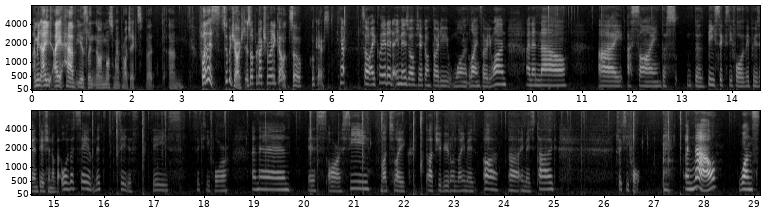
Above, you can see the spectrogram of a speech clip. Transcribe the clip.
I mean, I, I have ESLint on most of my projects, but um, for this, supercharged is a production-ready code, so who cares? Yep. So I created an image object on 31, line 31, and then now I assign the, the base64 representation of that. Or let's say, let's say this base 64, and then src, much like the attribute on the image, uh, uh, image tag, 64. and now, once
